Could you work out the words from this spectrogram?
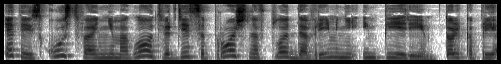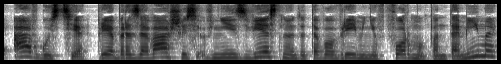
это искусство не могло утвердиться прочно вплоть до времени империи. Только при Августе, преобразовавшись в неизвестную до того времени форму пантомимы,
